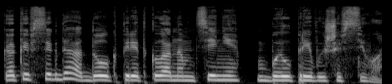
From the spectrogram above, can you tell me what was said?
Как и всегда, долг перед кланом Тени был превыше всего.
